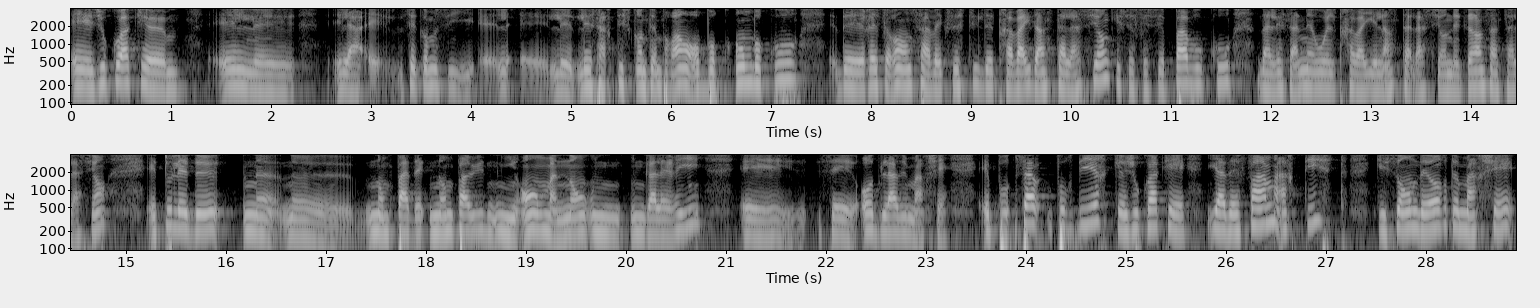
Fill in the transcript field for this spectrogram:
Et je crois que elle, euh, a- c'est comme si les, artistes contemporains ont beaucoup, ont beaucoup de références avec ce style de travail d'installation qui se faisait pas beaucoup dans les années où elle travaillait l'installation, de grandes installations. Et tous les deux ne- ne- n'ont pas, pas eu ni ont maintenant une, galerie et c'est au-delà du marché. Et pour, ça, pour dire que je crois qu'il y a des femmes artistes qui sont dehors du marché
